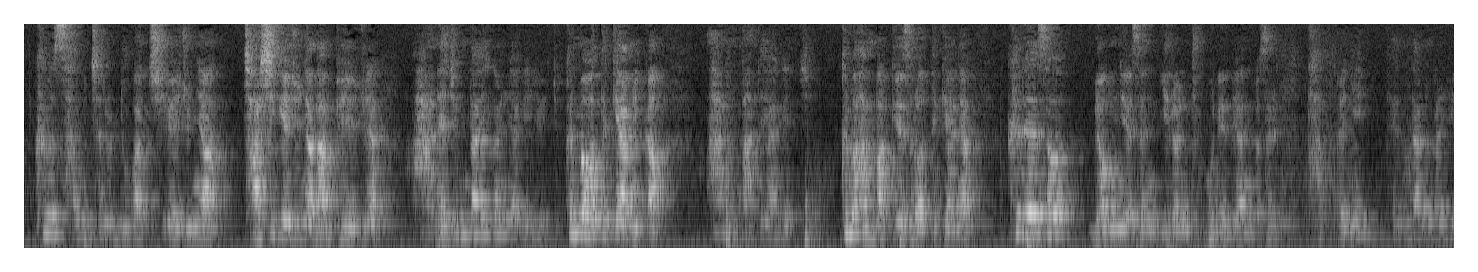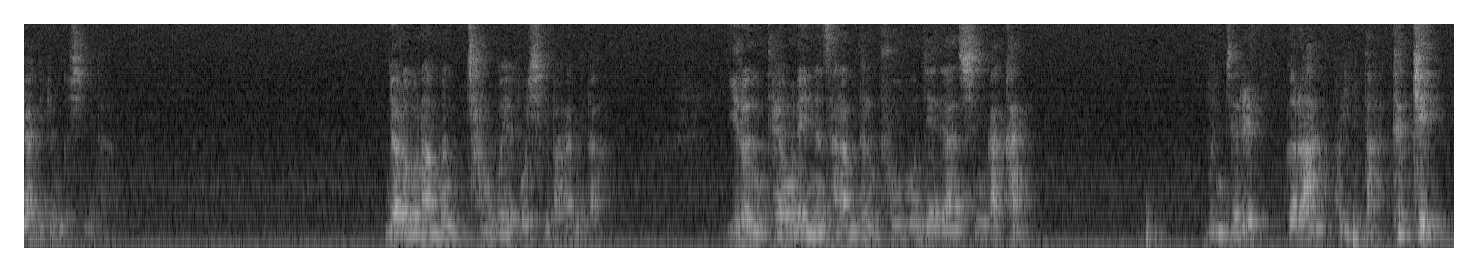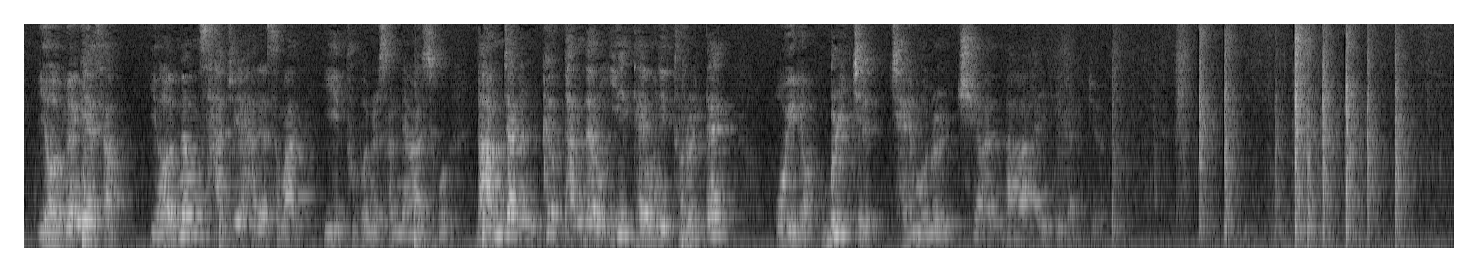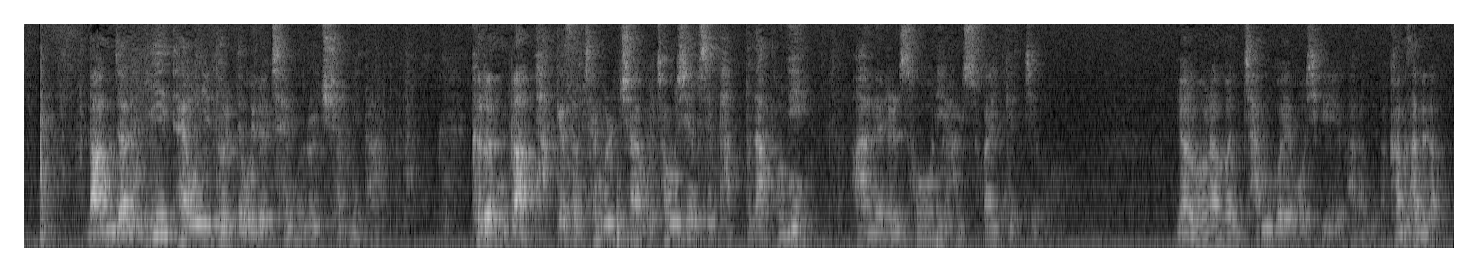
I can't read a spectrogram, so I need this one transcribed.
그 상처를 누가 치유해 주냐? 자식이 해주냐? 남편이 해주냐? 안 해준다 이걸 이야기해 줘야죠. 그러면 어떻게 합니까? 안 받아야겠죠. 그럼 안 받기 위해서는 어떻게 하냐? 그래서 명리에서는 이런 부분에 대한 것을 답변이 된다는 걸 이야기해 주는 것입니다. 여러분 한번 참고해 보시기 바랍니다. 이런 대운에 있는 사람들은 부문제에 대한 심각한 문제를 끌어안고 있다. 특히 여명에서 여명사주에 한해서만 이 부분을 있고 남자는 그 반대로 이 대운이 들을 때 오히려 물질, 재물을 취한다 이거죠. 남자는 이 대운이 들을 때 오히려 재물을 취합니다. 그러니까 밖에서 재물 취하고 정신없이 바쁘다 보니 아내를 소홀히 할 수가 있겠죠. 여러분 한번 참고해 보시기 바랍니다. 감사합니다.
